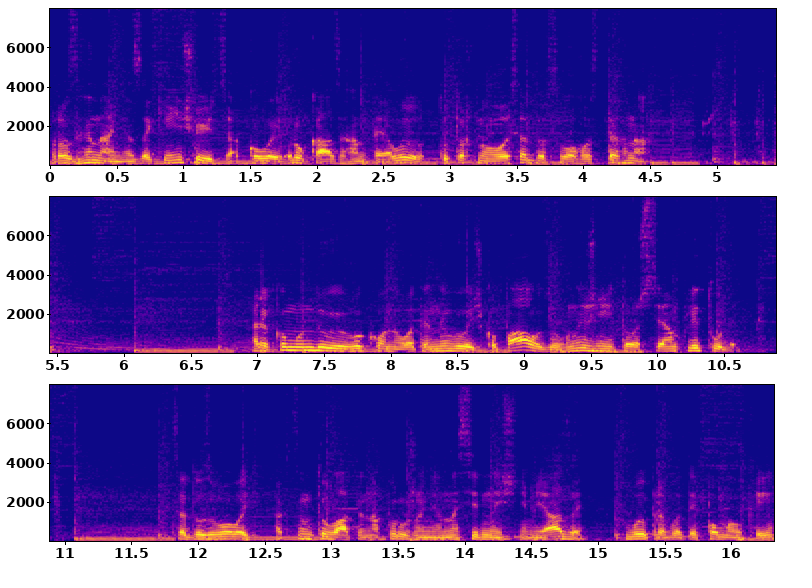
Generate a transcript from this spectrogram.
Розгинання закінчується, коли рука з гантелею доторкнулася до свого стегна. Рекомендую виконувати невеличку паузу в нижній точці амплітуди. Це дозволить акцентувати напруження на сідничні м'язи, виправити помилки.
